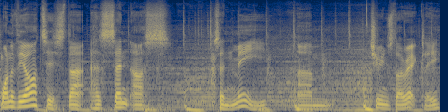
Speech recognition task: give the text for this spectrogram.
one of the artists that has sent us, sent me, um, tunes directly.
